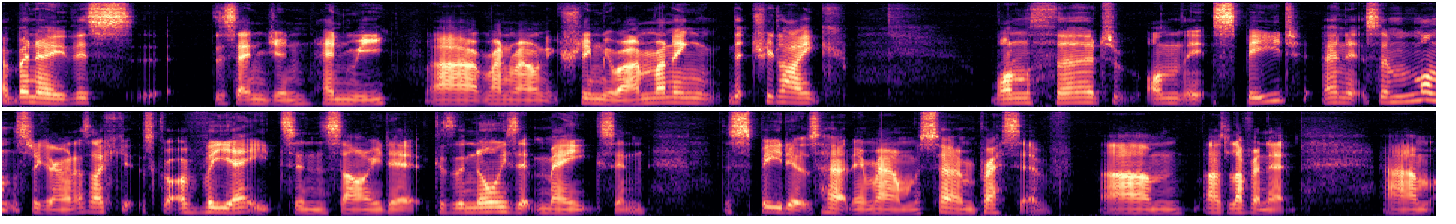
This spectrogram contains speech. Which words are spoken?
Uh, but no, this this engine Henry uh, ran around extremely well. I'm running literally like one third on its speed, and it's a monster going. It's like it's got a V8 inside it because the noise it makes and the speed it was hurtling around was so impressive. Um, I was loving it. Um,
